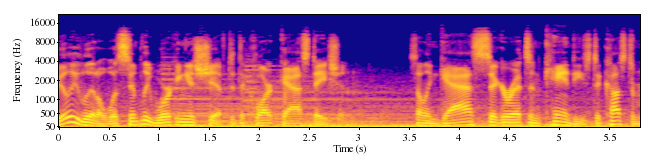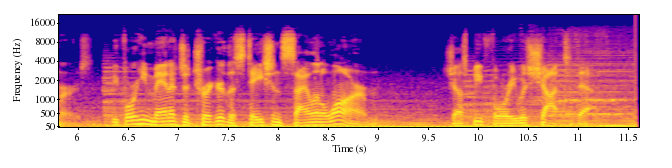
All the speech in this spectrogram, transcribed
Billy Little was simply working his shift at the Clark gas station, selling gas, cigarettes, and candies to customers before he managed to trigger the station's silent alarm just before he was shot to death.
